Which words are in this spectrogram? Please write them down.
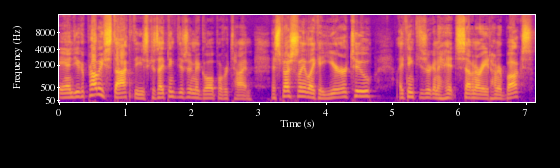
And you could probably stock these because I think these are going to go up over time, especially like a year or two. I think these are going to hit seven or eight hundred bucks.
